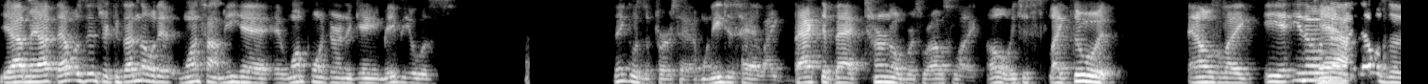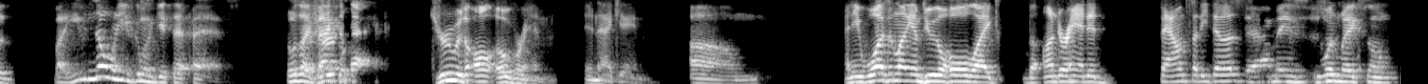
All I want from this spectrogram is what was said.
Yeah, I mean I, that was interesting because I know that one time he had at one point during the game, maybe it was, I think it was the first half when he just had like back to back turnovers where I was like, oh, he just like threw it, and I was like, yeah, you know, what I'm saying like, that was a like you know he's going to get that pass. It was like back to back. Jrue was all over him in that game, Um, and he wasn't letting him do the whole like the underhanded bounce that he does. yeah, I mean, would make some.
